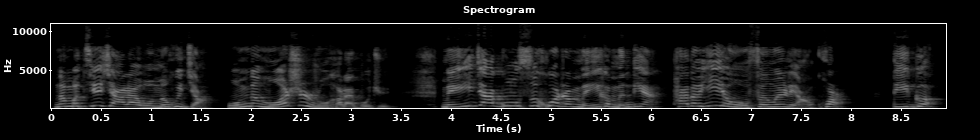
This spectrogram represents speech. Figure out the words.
那么接下来我们会讲我们的模式如何来布局。每一家公司或者每一个门店，它的业务分为两块第一个。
